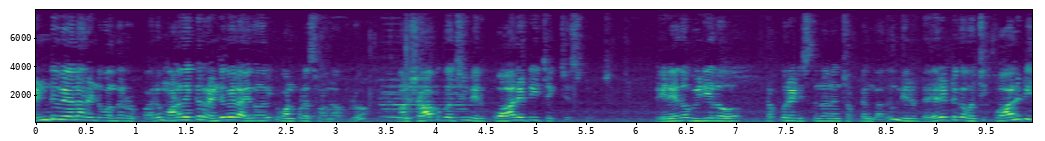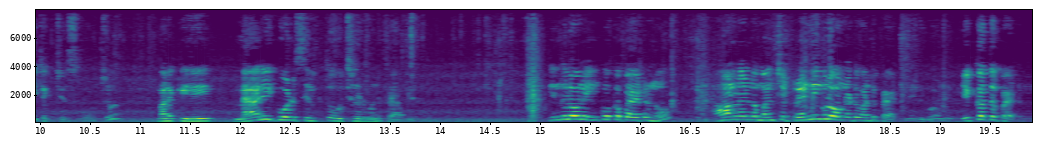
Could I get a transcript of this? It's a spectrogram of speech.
రెండు వేల రెండు వందల రూపాయలు మన దగ్గర రెండు వేల ఐదు వందలకి వన్ ప్లస్ వన్ ఆఫర్. మన షాప్కి వచ్చి మీరు క్వాలిటీ చెక్ చేసుకోవచ్చు. నేనేదో వీడియోలో తక్కువ రేట్ ఇస్తున్నానని చెప్పడం కాదు మీరు డైరెక్ట్గా వచ్చి క్వాలిటీ చెక్ చేసుకోవచ్చు. మనకి మ్యారీగోల్డ్ సిల్క్తో వచ్చినటువంటి ఫ్యాబ్రిక్ ఇందులోనే ఇంకొక ప్యాటర్న్ ఆన్లైన్లో మంచి ట్రెండింగ్లో ఉన్నటువంటి ప్యాటర్న్ ఇదిగోండి. ఇక్కత ప్యాటర్న్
